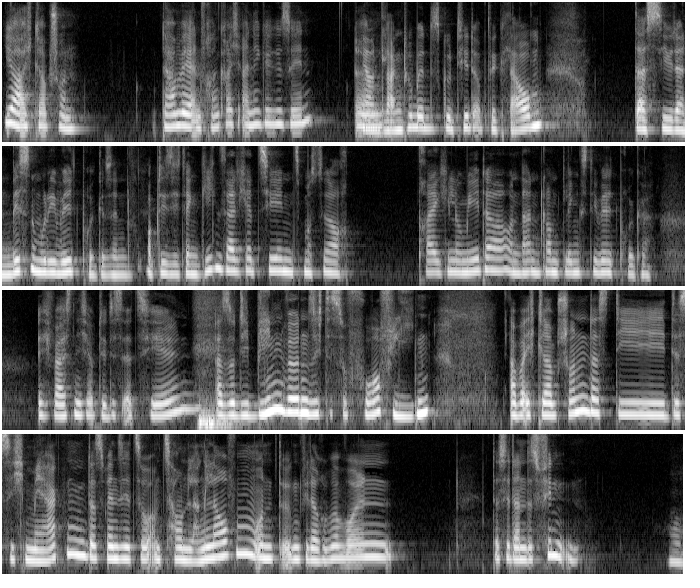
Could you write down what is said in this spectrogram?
Ja, ich glaube schon. Da haben wir ja in Frankreich einige gesehen. Ja, Ähm, und lang darüber diskutiert, ob wir glauben, dass sie dann wissen, wo die Wildbrücke sind. Ob die sich dann gegenseitig erzählen, jetzt musst du noch drei Kilometer und dann kommt links die Wildbrücke. Ich weiß nicht, ob die das erzählen. Also die Bienen würden sich das so vorfliegen. Aber ich glaube schon, dass die das sich merken, dass wenn sie jetzt so am Zaun langlaufen und irgendwie darüber wollen, dass sie dann das finden. Oh.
